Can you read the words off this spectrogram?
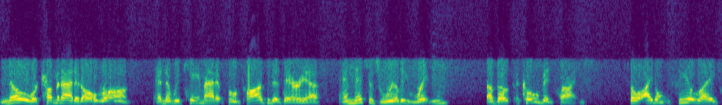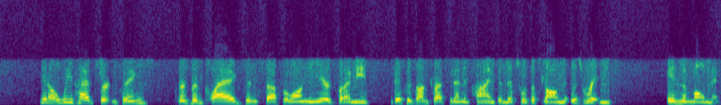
no, we're coming at it all wrong. And then we came at it from a positive area, and this is really written about the COVID times. So I don't feel like, you know, we've had certain things. There's been plagues and stuff along the years, but I mean, this is unprecedented times, and this was a song that was written in the moment.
